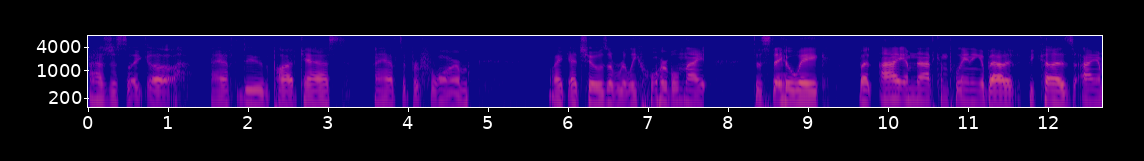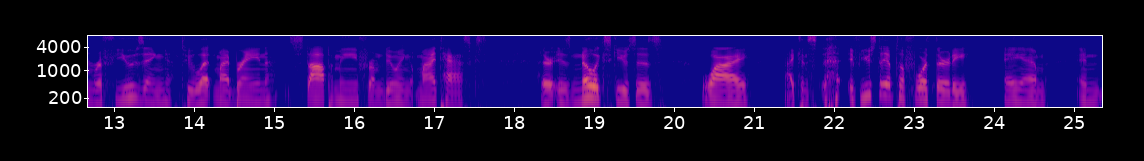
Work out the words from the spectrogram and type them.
I was just like, ugh. I have to do the podcast. I have to perform. Like, I chose a really horrible night to stay awake, but I am not complaining about it because I am refusing to let my brain stop me from doing my tasks. There is no excuses why I can st- if you stay up till 4:30 a.m. and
